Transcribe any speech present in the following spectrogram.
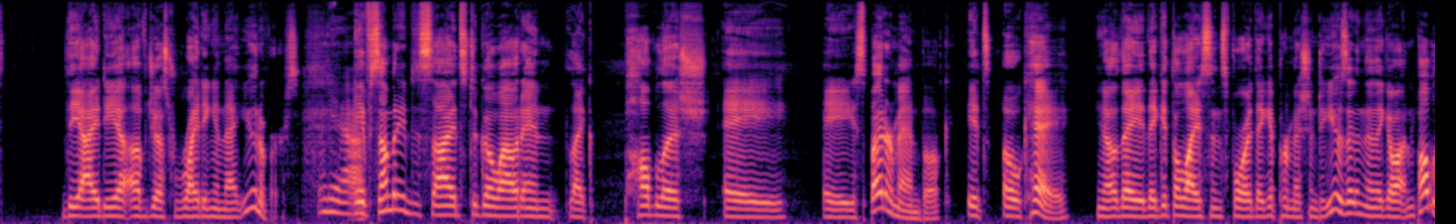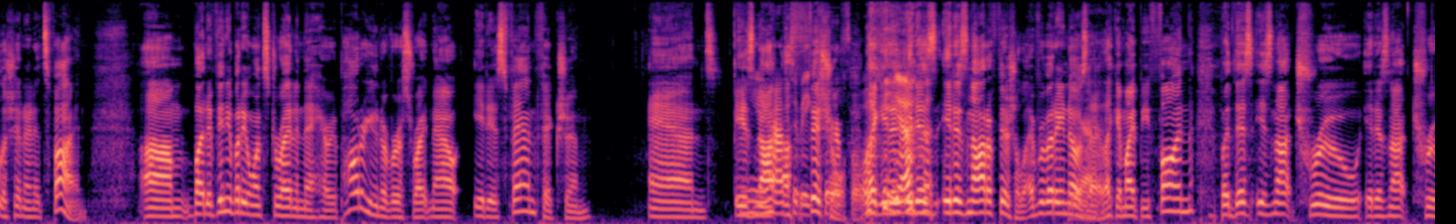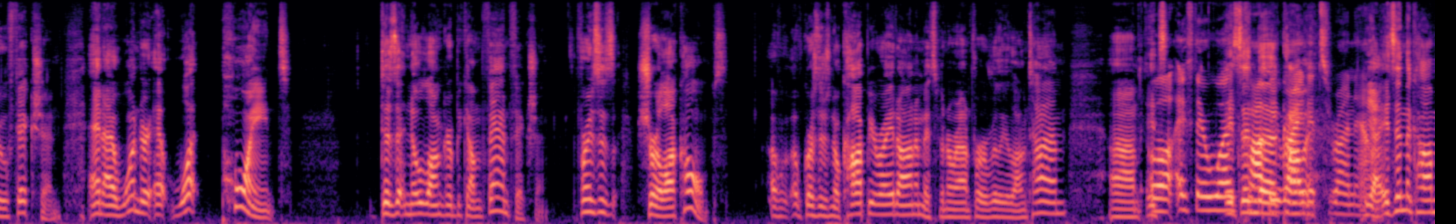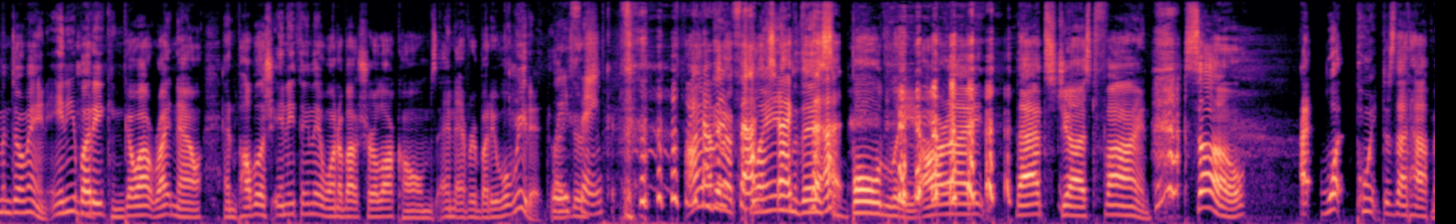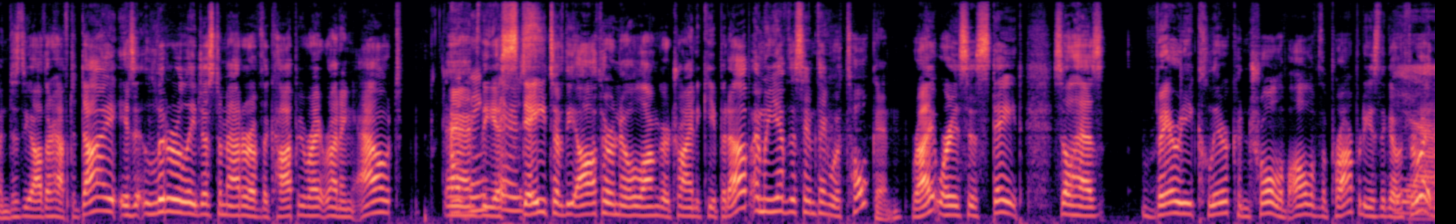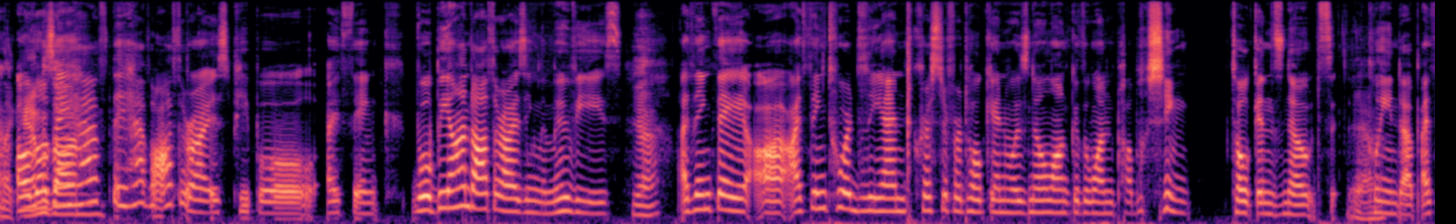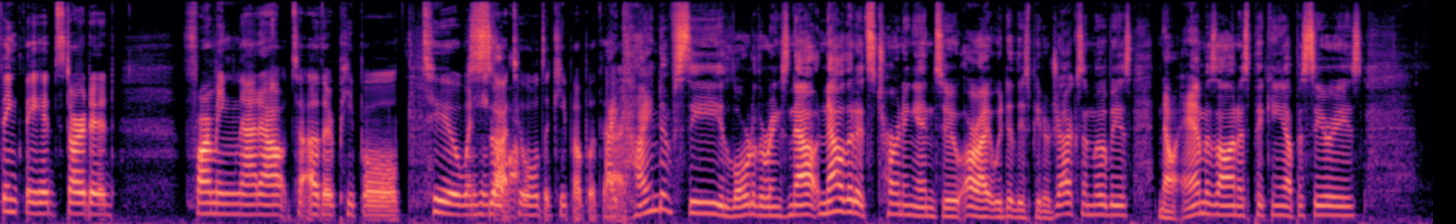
the idea of just writing in that universe. Yeah. If somebody decides to go out and like publish a a Spider-Man book, it's okay. You know, they they get the license for it, they get permission to use it, and then they go out and publish it, and it's fine. Um, but if anybody wants to write in the Harry Potter universe right now, it is fan fiction, and is You not have to be official. Like it, Yeah. it is, it is not official. Everybody knows Yeah. that. Like it might be fun, but this is not true. It is not true fiction. And I wonder at what point does it no longer become fan fiction? For instance, Sherlock Holmes. Of, of course, there's no copyright on them. It's been around for a really long time. Um, it's, well, if there was in the copyright, common- it's run out. yeah, it's in the common domain. Anybody can go out right now and publish anything they want about Sherlock Holmes, and everybody will read it. we Like, there's- think. I'm gonna claim this that. boldly. All right, that's just fine. So, at what point does that happen? Does the author have to die? Is it literally just a matter of the copyright running out and the there's- estate of the author no longer trying to keep it up? I mean, you have the same thing with Tolkien, right? Whereas his estate still has very clear control of all of the properties that go through it. And like Although Amazon, they have they have authorized people, I think. Well, beyond authorizing the movies, yeah. I think they. Uh, I think towards the end, Christopher Tolkien was no longer the one publishing Tolkien's notes Yeah. cleaned up. I think they had started farming that out to other people too when he So, got too old to keep up with that. I kind of see Lord of the Rings now. Now that it's turning into all right, we did these Peter Jackson movies. Now Amazon is picking up a series.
